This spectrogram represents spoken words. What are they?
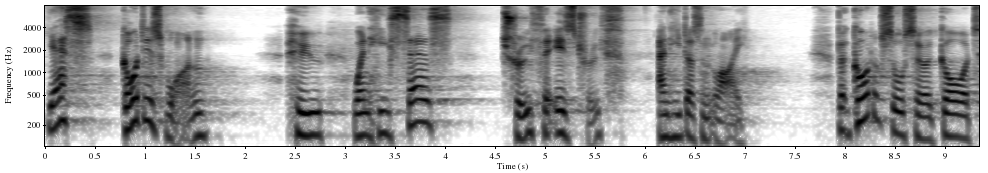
Yes, God is one who, when he says truth, it is truth, and he doesn't lie. But God is also a God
